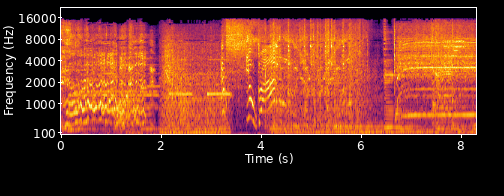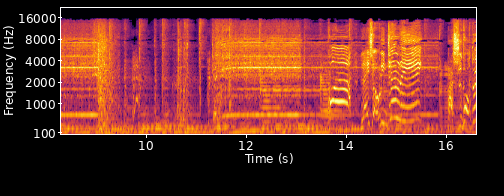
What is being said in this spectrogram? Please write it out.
右转，快！来小丽这里，把石头堆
